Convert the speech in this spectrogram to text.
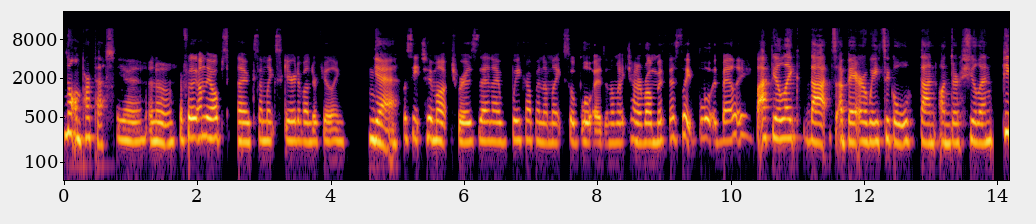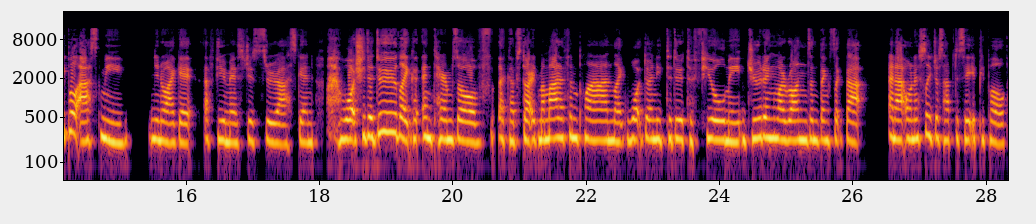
Not on purpose. Yeah, I know. I feel like I'm the opposite now because I'm like scared of underfueling. Yeah. I'll eat too much, whereas then I wake up and I'm like so bloated and I'm like trying to run with this like bloated belly. But I feel like that's a better way to go than under fueling. People ask me you know, I get a few messages through asking, what should I do? Like, in terms of, like, I've started my marathon plan, like, what do I need to do to fuel me during my runs and things like that? And I honestly just have to say to people,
